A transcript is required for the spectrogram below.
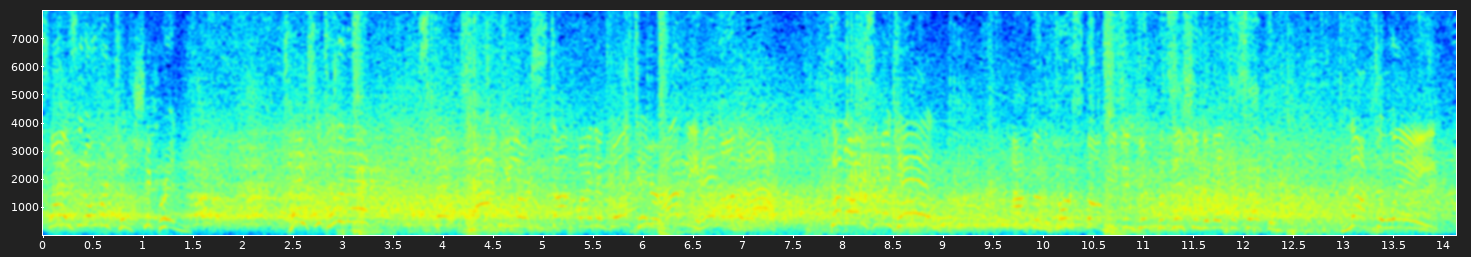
Slides it over to Chychrun. Takes it to the net. Spectacular stop by the goaltender. How did he hang on to that? Denies him again. After the first stop, he's in good position to make a second. Knocked away.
